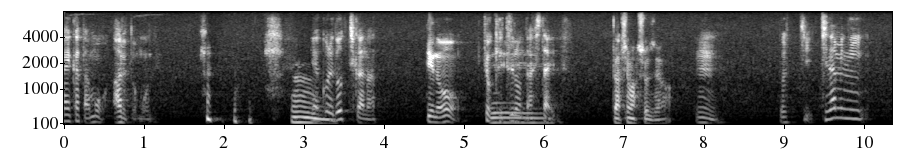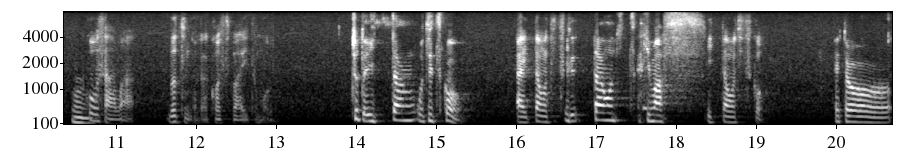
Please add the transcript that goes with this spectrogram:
え方もあると思う うん、いやこれどっちかなっていうのを今日結論出したいです、出しましょうじゃあ。うん。どっち？ちなみにうん、こうさんはどっちの方がコスパいいと思う？ちょっと一旦落ち着こあ一旦落ちう。着一く旦落ち着きます。一旦落ち着こえっと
